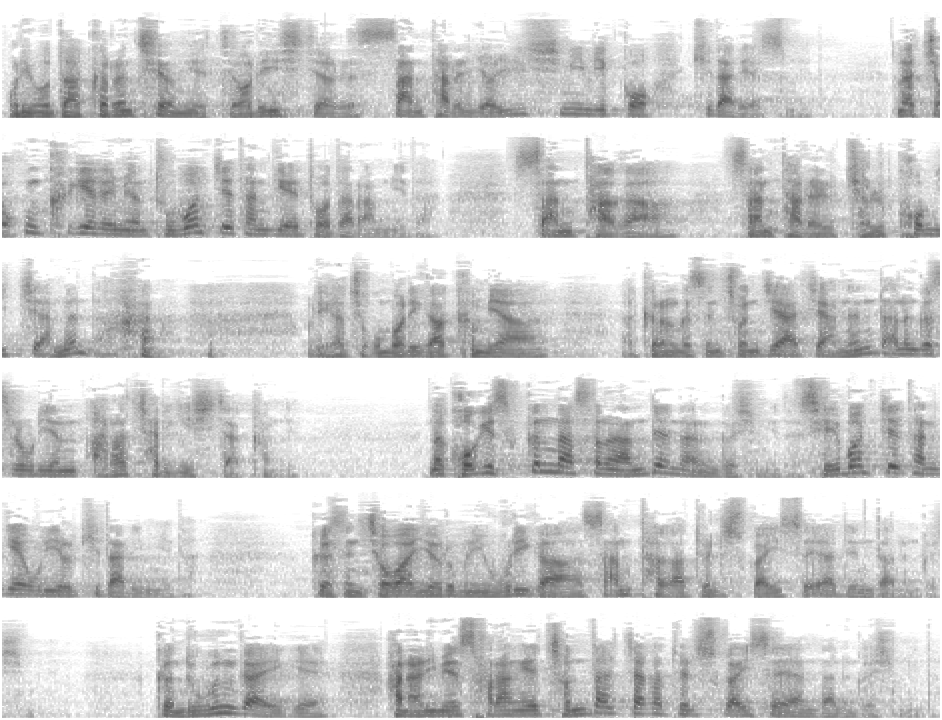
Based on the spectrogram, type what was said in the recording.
우리보다 그런 체험이었죠. 어린 시절 산타를 열심히 믿고 기다렸습니다. 나 조금 크게 되면 두 번째 단계에 도달합니다. 산타가 산타를 결코 믿지 않는다. 우리가 조금 머리가 크면 그런 것은 존재하지 않는다는 것을 우리는 알아차리기 시작합니다. 나 거기서 끝나서는 안 된다는 것입니다. 세 번째 단계가 우리를 기다립니다. 그것은 저와 여러분이 우리가 산타가 될 수가 있어야 된다는 것입니다. 그 누군가에게 하나님의 사랑의 전달자가 될 수가 있어야 한다는 것입니다.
